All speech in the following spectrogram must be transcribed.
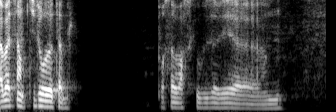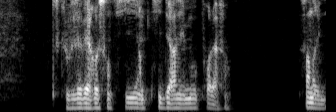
Ah bah tiens, un petit tour de table. Pour savoir ce que vous avez, euh, ce que vous avez ressenti. Un petit dernier mot pour la fin. Sandrine.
